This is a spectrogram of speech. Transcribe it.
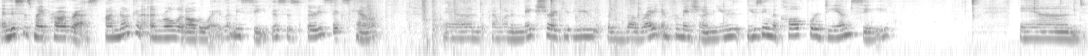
And this is my progress. I'm not going to unroll it all the way. Let me see. This is 36 count. And I want to make sure I give you the right information. I'm using the call for DMC and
